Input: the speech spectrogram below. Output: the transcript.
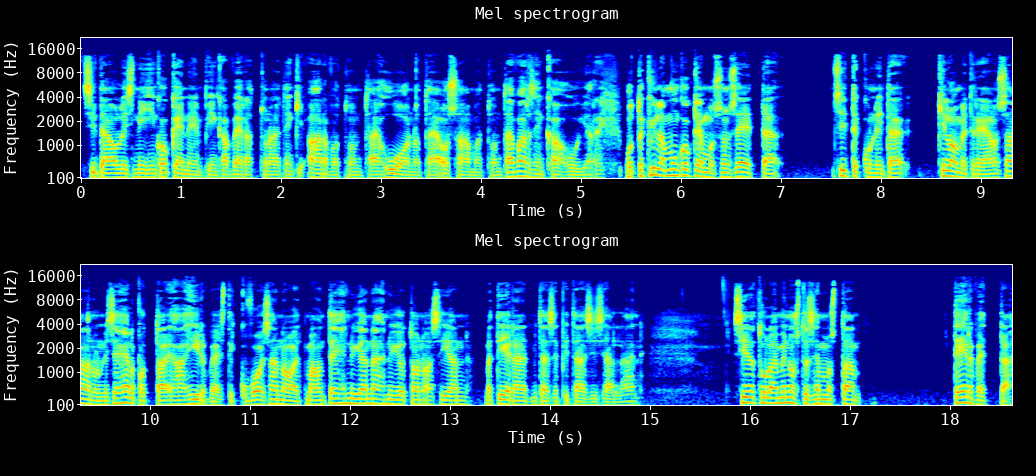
sitä olisi niihin kokeneempiinkaan verrattuna jotenkin arvoton tai huono tai osaamaton tai varsinkaan huijari. Mutta kyllä mun kokemus on se, että sitten kun niitä kilometrejä on saanut, niin se helpottaa ihan hirveästi, kun voi sanoa, että mä oon tehnyt ja nähnyt jo ton asian, mä tiedän, että mitä se pitää sisällään. Siitä tulee minusta semmoista tervettä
